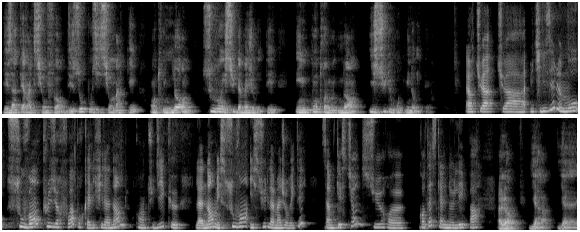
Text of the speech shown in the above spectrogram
des interactions fortes, des oppositions marquées entre une norme souvent issue de la majorité et une contre-norme issue du groupe minoritaire. Alors, tu as, tu as utilisé le mot souvent plusieurs fois pour qualifier la norme quand tu dis que la norme est souvent issue de la majorité. Ça me questionne sur euh, quand est-ce qu'elle ne l'est pas? Alors, il y a, y a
